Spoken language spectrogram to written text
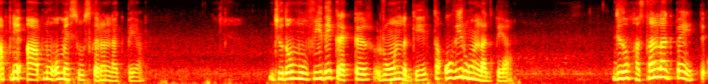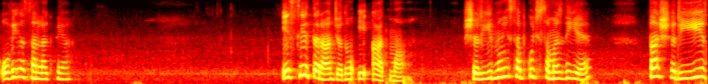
ਆਪਣੇ ਆਪ ਨੂੰ ਉਹ ਮਹਿਸੂਸ ਕਰਨ ਲੱਗ ਪਿਆ। ਜਦੋਂ ਮੂਵੀ ਦੇ ਕੈਰੈਕਟਰ ਰੋਣ ਲੱਗੇ ਤਾਂ ਉਹ ਵੀ ਰੋਣ ਲੱਗ ਪਿਆ। ਜਦੋਂ ਹੱਸਣ ਲੱਗ ਪਏ ਤੇ ਉਹ ਵੀ ਹੱਸਣ ਲੱਗ ਪਿਆ। ਇਸੇ ਤਰ੍ਹਾਂ ਜਦੋਂ ਇਹ ਆਤਮਾ ਸਰੀਰ ਨੂੰ ਹੀ ਸਭ ਕੁਝ ਸਮਝਦੀ ਹੈ, ਤਾਂ ਸਰੀਰ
